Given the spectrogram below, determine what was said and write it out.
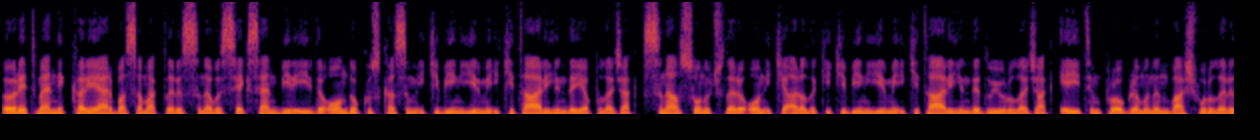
Öğretmenlik kariyer basamakları sınavı 81 ilde 19 Kasım 2022 tarihinde yapılacak, sınav sonuçları 12 Aralık 2022 tarihinde duyurulacak, eğitim programının başvuruları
